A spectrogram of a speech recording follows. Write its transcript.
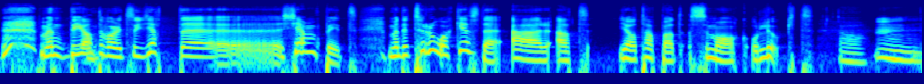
Men det har inte varit så jättekämpigt. Men det tråkigaste är att jag har tappat smak och lukt. Ja. Mm.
